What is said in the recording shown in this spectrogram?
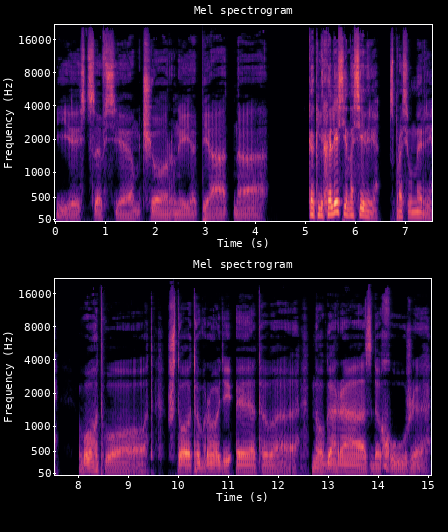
Есть совсем черные пятна. — Как лихолесье на севере? — спросил Мэри. Вот-вот, что-то вроде этого, но гораздо хуже.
